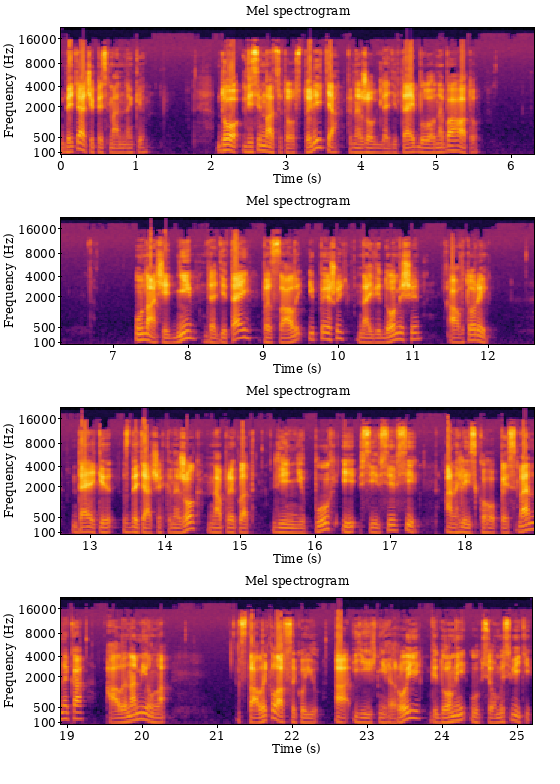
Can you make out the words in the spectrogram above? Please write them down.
Дитячі письменники. До 18 століття книжок для дітей було небагато. У наші дні для дітей писали і пишуть найвідоміші автори. Деякі з дитячих книжок, наприклад, Вінні Пух і всі-всі-всі англійського письменника Алена Мілна, стали класикою, а їхні герої відомі у всьому світі.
